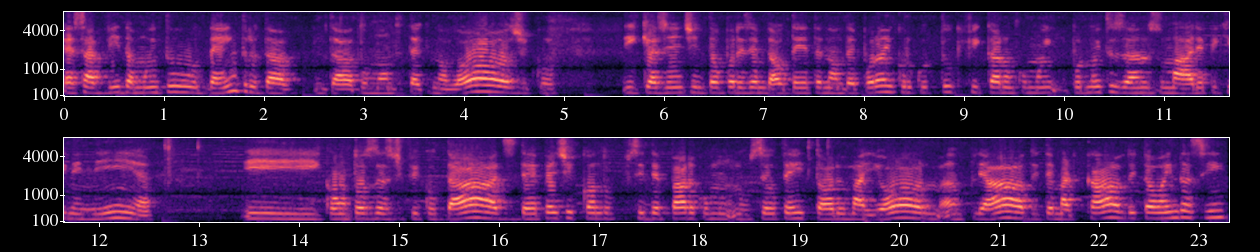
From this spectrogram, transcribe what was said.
essa vida muito dentro da, da, do mundo tecnológico, e que a gente, então, por exemplo, da aldeia Tenondeporã, em Curucutu, que ficaram com, por muitos anos uma área pequenininha, e com todas as dificuldades, de repente, quando se depara com o seu território maior, ampliado e demarcado, então, ainda assim,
